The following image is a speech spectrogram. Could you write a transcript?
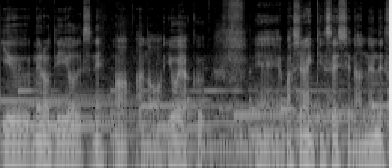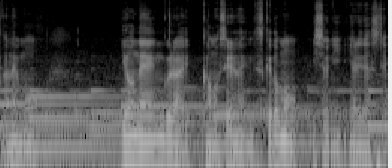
いうメロディーをですね、まあ、あのようやく、えー、バッシュライン結成して何年ですかねもう4年ぐらいかもしれないんですけども一緒にやりだして、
